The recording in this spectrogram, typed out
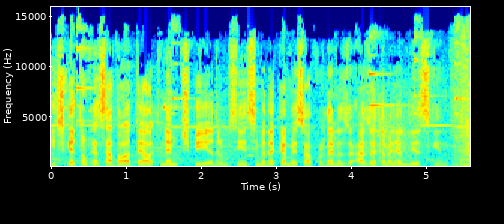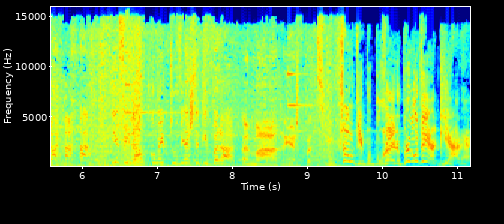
e cheguei tão cansado ao hotel que nem me despi, adormeci em cima da cama e só acordei às 8 da manhã do dia seguinte. e afinal, como é que tu vieste aqui parar? Amarrem este patinho. Sou um tipo porreiro, perguntei à Kiara.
